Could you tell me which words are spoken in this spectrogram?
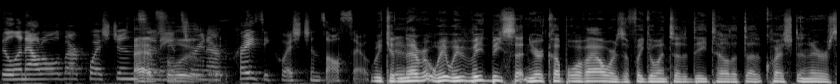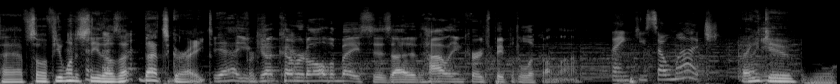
filling out all of our questions and answering our crazy questions also. We could never. We, we we'd be sitting here a couple of hours if we go into the detail that the questionnaires have. So if you want to see those, that, that's great. yeah, you got covered all the bases. I'd highly encourage people to look online. Thank you so much. Thank you. you.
